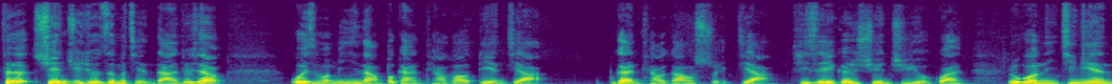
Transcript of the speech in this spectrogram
这个选举就这么简单，就像。为什么民进党不敢调高电价，不敢调高水价？其实也跟选举有关。如果你今天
